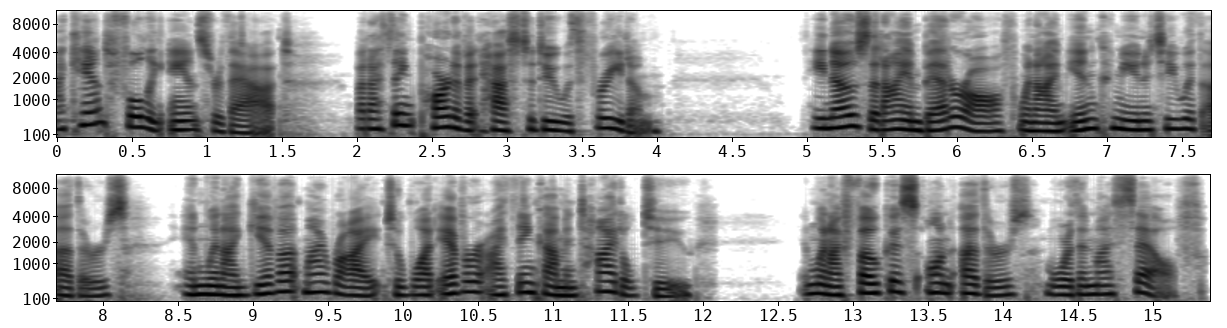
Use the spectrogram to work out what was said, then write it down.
I can't fully answer that, but I think part of it has to do with freedom. He knows that I am better off when I'm in community with others and when I give up my right to whatever I think I'm entitled to and when I focus on others more than myself.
